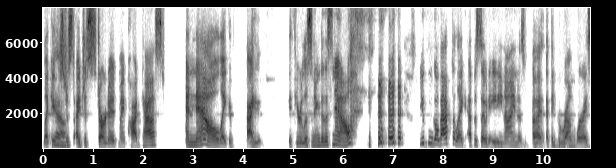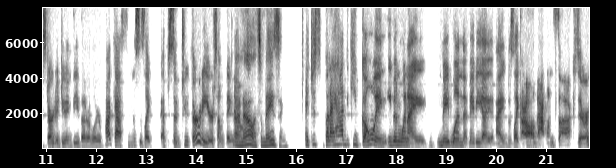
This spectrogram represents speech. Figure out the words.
Like, it was just, I just started my podcast. And now, like, if I, if you're listening to this now, you can go back to like episode 89 is uh, I think around where I started doing Be a Better Lawyer podcast. And this is like episode 230 or something now. i know it's amazing It just, but I had to keep going even when I made one that maybe I, I was like, oh, that one sucked or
